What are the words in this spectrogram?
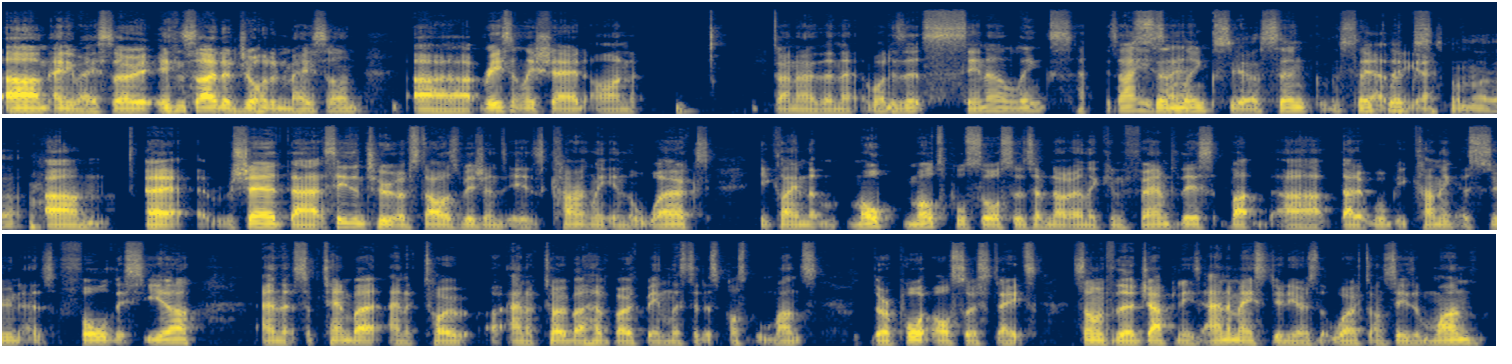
um. Anyway, so insider Jordan Maison, uh, recently shared on. I don't know the net, what is it? Sinner links is that how you say Sin links, yeah. Sync, sync Yeah, links, something like that. um, uh, shared that season two of Star Wars Visions is currently in the works. He He claimed that mul- multiple sources have not only confirmed this, but uh, that it will be coming as soon as fall this year, and that September and October and October have both been listed as possible months. The report also states some of the Japanese anime studios that worked on season one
